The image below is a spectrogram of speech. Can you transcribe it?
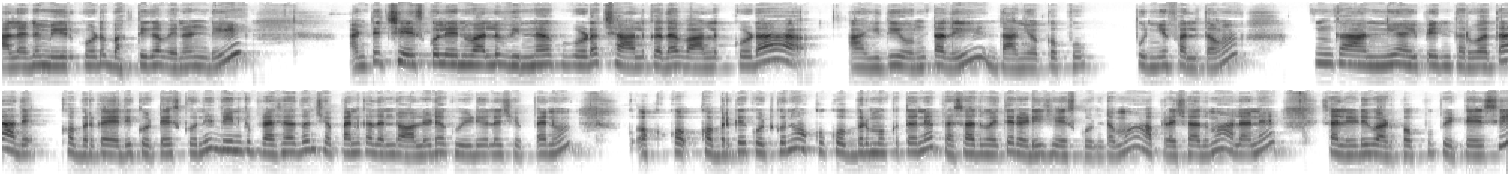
అలానే మీరు కూడా భక్తిగా వినండి. అంటే చేసుకోలేని వాళ్ళు విన్నాక కూడా చాలు కదా వాళ్ళకు కూడా ఇది ఉంటుంది. దాని యొక్క పు పుణ్య ఫలితం ఇంకా అన్నీ అయిపోయిన తర్వాత అదే కొబ్బరికాయ అది కొట్టేసుకొని దీనికి ప్రసాదం చెప్పాను కదండి ఆల్రెడీ ఒక వీడియోలో చెప్పాను. ఒక కొబ్బరికాయ కొట్టుకొని ఒక్క కొబ్బరి ముక్కతోనే ప్రసాదం అయితే రెడీ చేసుకుంటాము. ఆ ప్రసాదము అలానే సలిడి వడపప్పు పెట్టేసి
